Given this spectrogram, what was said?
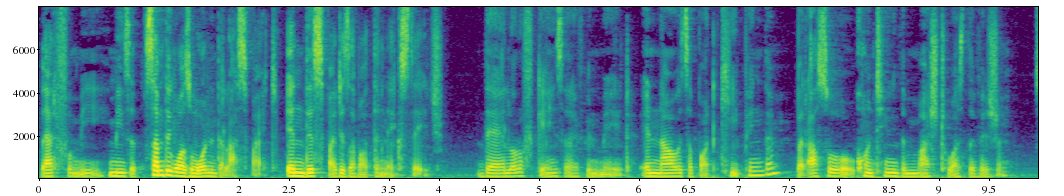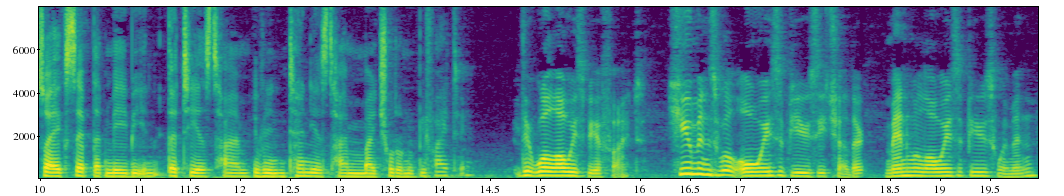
that for me means that something was won in the last fight. And this fight is about the next stage. There are a lot of gains that have been made, and now it's about keeping them, but also continuing the march towards the vision. So I accept that maybe in 30 years' time, even in 10 years' time, my children will be fighting there will always be a fight. Humans will always abuse each other. Men will always abuse women.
